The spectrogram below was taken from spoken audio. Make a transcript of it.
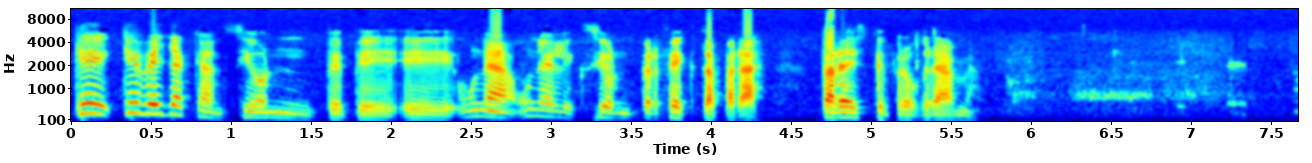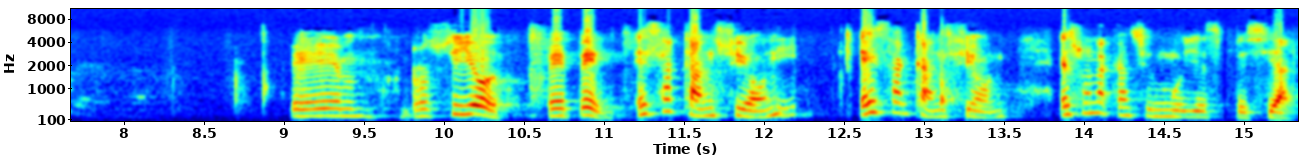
Qué, qué bella canción, Pepe, eh, una, una elección perfecta para, para este programa. Eh, Rocío, Pepe, esa canción, esa canción es una canción muy especial.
